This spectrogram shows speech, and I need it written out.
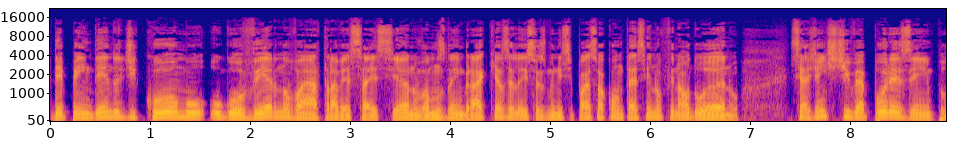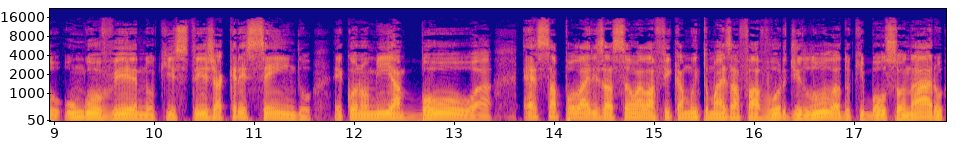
dependendo de como o governo vai atravessar esse ano. Vamos lembrar que as eleições municipais só acontecem no final do ano. Se a gente tiver, por exemplo, um governo que esteja crescendo, economia boa, essa polarização ela fica muito mais a favor de Lula do que Bolsonaro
